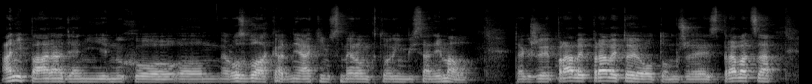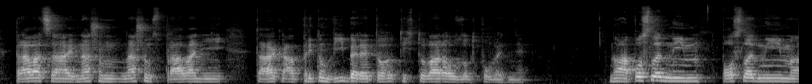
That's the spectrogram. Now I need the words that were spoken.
ani párať, ani jednoducho um, rozvlákať nejakým smerom, ktorým by sa nemalo. Takže práve, práve to je o tom, že správať sa, správať sa aj v našom, našom správaní tak a pri tom výbere to, tých tovarov zodpovedne. No a posledným, posledným uh,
